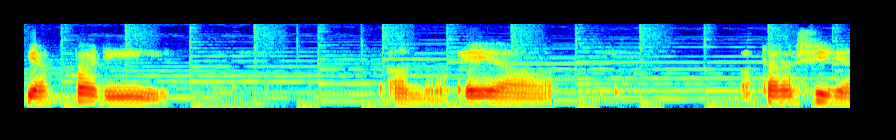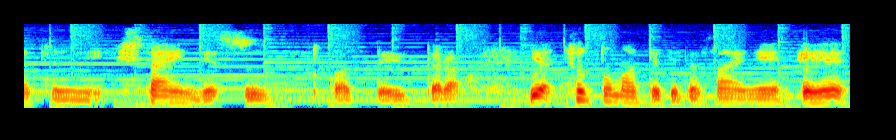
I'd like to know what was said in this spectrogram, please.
やっぱり、あの、エア、新しいやつにしたいんですとかって言ったら、いや、ちょっと待ってくださいね。え、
